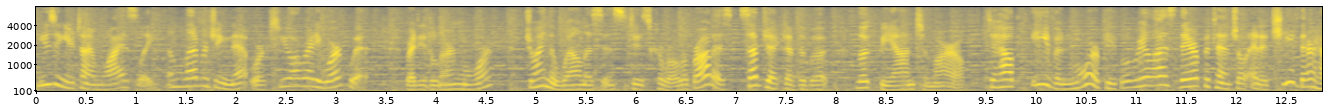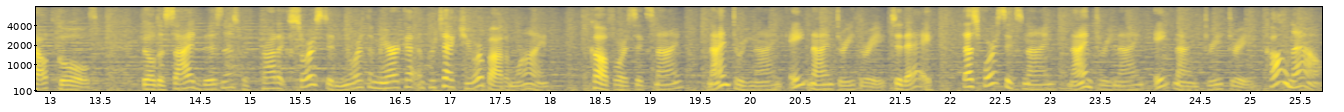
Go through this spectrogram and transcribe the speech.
using your time wisely and leveraging networks you already work with. Ready to learn more? Join the Wellness Institute's Carola Bradas, subject of the book Look Beyond Tomorrow, to help even more people realize their potential and achieve their health goals. Build a side business with products sourced in North America and protect your bottom line. Call 469 939 8933 today. That's 469 939 8933. Call now.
